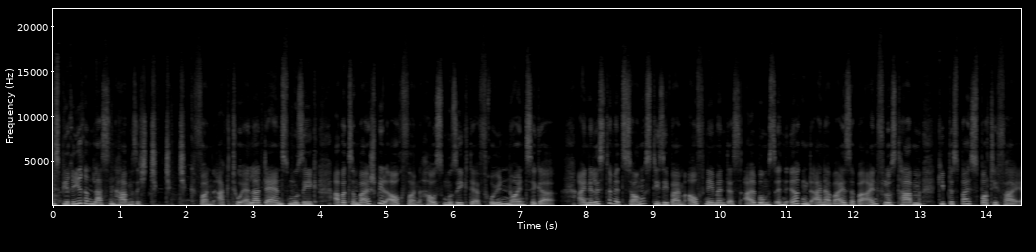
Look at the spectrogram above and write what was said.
Inspirieren lassen haben sich von aktueller Dance-Musik, aber zum Beispiel auch von Hausmusik der frühen 90er. Eine Liste mit Songs, die sie beim Aufnehmen des Albums in irgendeiner Weise beeinflusst haben, gibt es bei Spotify.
